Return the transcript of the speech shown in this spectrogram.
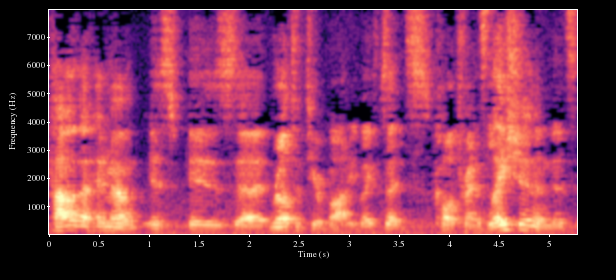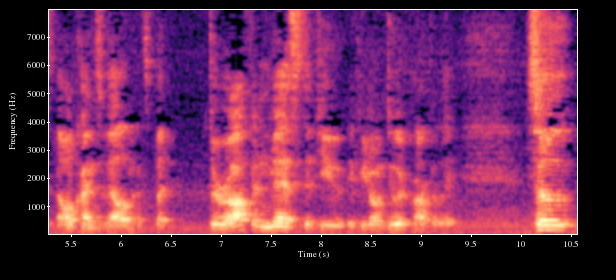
how that head mount is is uh, relative to your body. Like it's, called translation, and it's all kinds of elements, but they're often missed if you if you don't do it properly. So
